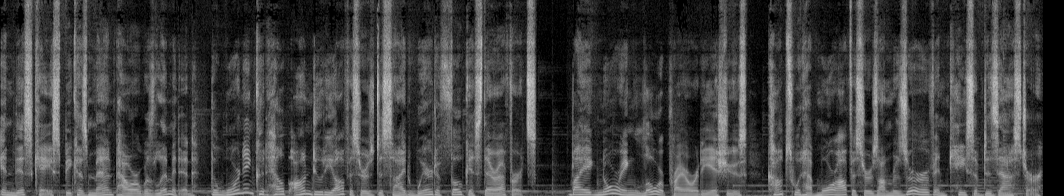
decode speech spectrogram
In this case, because manpower was limited, the warning could help on duty officers decide where to focus their efforts. By ignoring lower priority issues, cops would have more officers on reserve in case of disaster.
